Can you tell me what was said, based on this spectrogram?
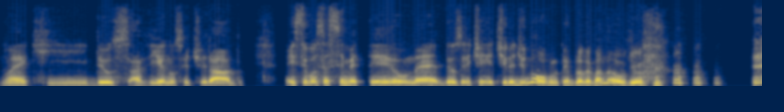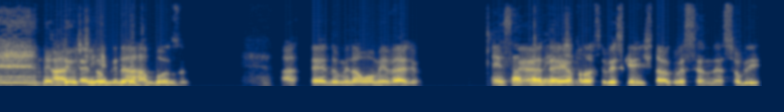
Não é que Deus havia nos retirado? E se você se meteu, né? Deus ele te retira de novo, não tem problema não, viu? né? Deus te dominar a raposa. Até dominar o homem velho. Exatamente. Né? Até ia falar sobre isso que a gente estava conversando, né? Sobre,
